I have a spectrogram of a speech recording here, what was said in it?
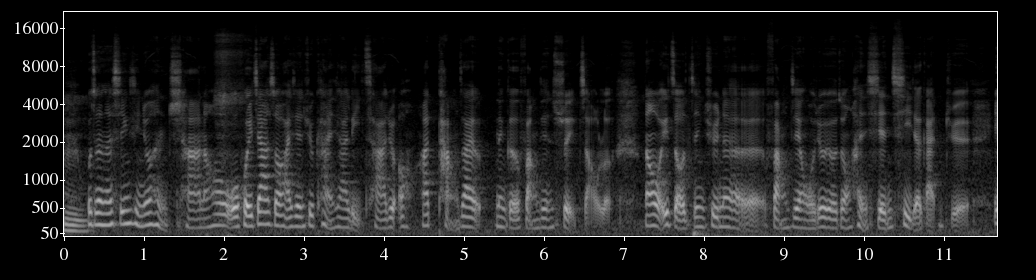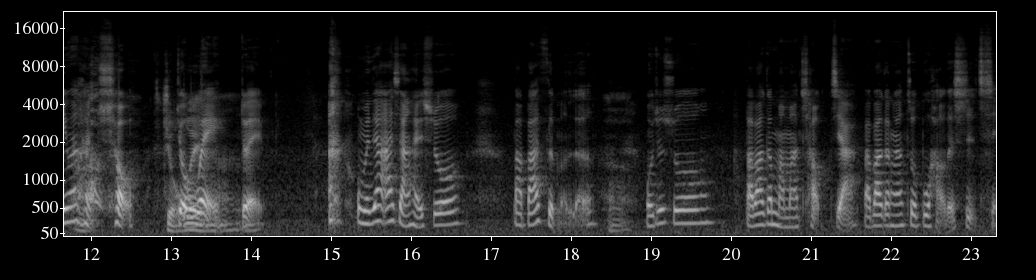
嗯我整个心情就很差。然后我回家的时候还先去看一下理查，就哦，他躺在那个房间睡着了。然后我一走进去那个房间，我就有种很嫌弃的感觉，因为很臭，酒酒味对。我们家阿翔还说：“爸爸怎么了？”嗯我就说：“爸爸跟妈妈吵架，爸爸刚刚做不好的事情。”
